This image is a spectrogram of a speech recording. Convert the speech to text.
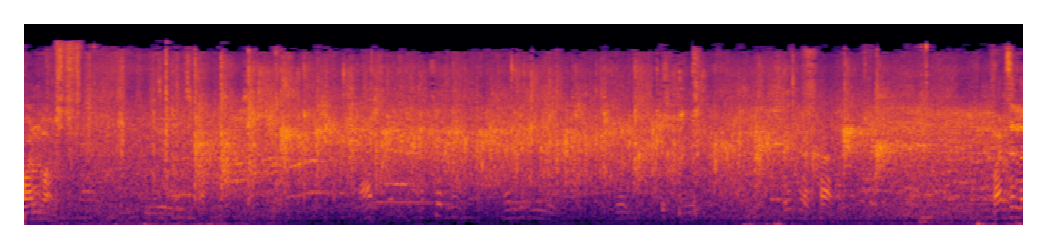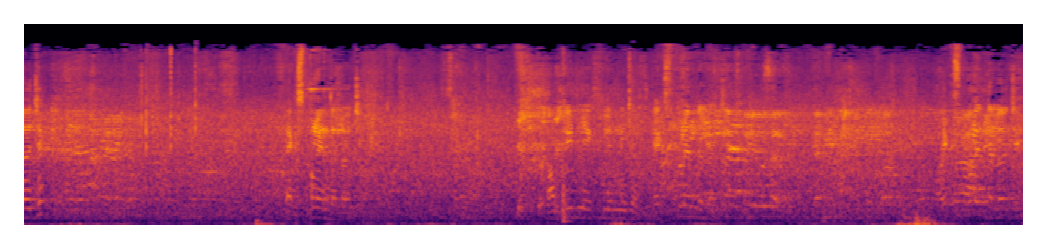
One one. What's the logic? Explain the logic. Completely explain नहीं कर सकते explain the logic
